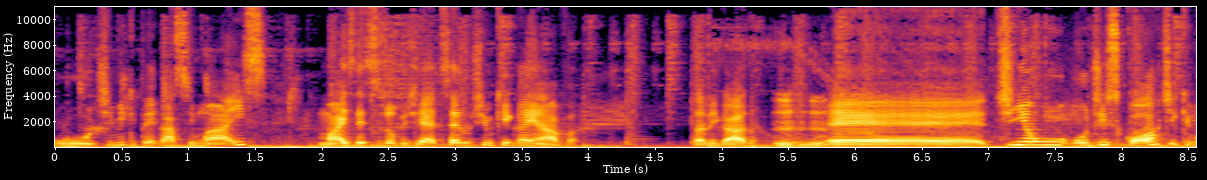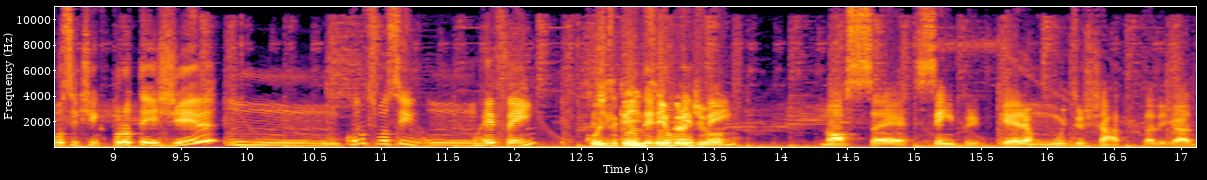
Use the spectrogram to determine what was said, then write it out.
o time que pegasse mais, mais desses objetos era o time que ganhava. Tá ligado? Uhum. É, tinha o, o Discord que você tinha que proteger um. Como se fosse um refém. Coisa que a gente sempre odiou. Nossa, é, sempre, porque era muito chato, tá ligado?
